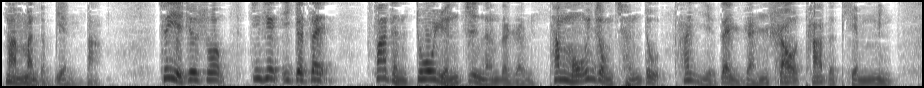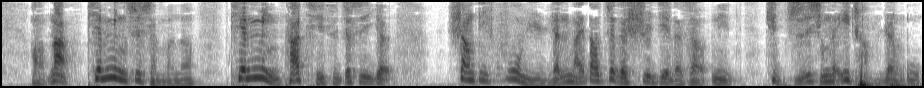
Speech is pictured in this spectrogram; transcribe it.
慢慢的变大。所以也就是说，今天一个在发展多元智能的人，他某一种程度，他也在燃烧他的天命。好，那天命是什么呢？天命它其实就是一个上帝赋予人来到这个世界的时候，你去执行的一场任务。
